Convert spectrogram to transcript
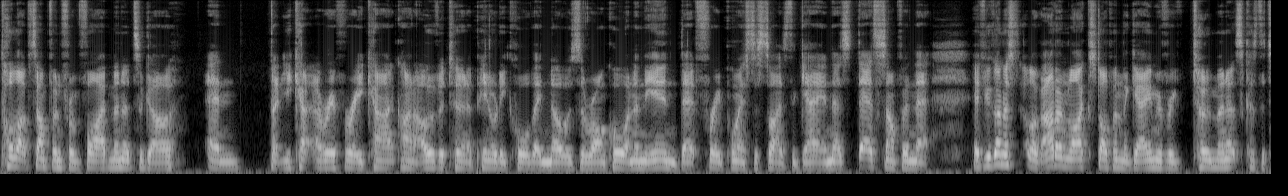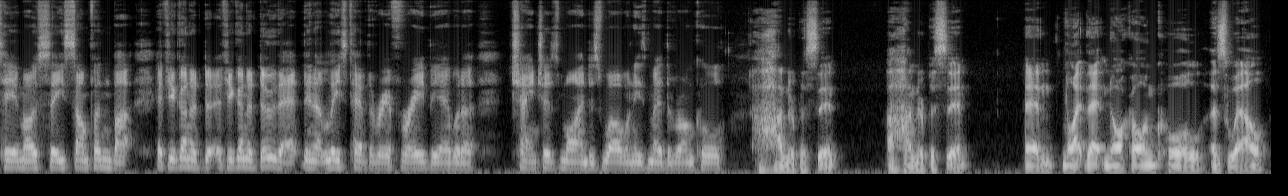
pull up something from five minutes ago, and but you a referee can't kind of overturn a penalty call they know is the wrong call. And in the end, that three points decides the game. That's that's something that if you're gonna look, I don't like stopping the game every two minutes because the TMO sees something. But if you're gonna do, if you're gonna do that, then at least have the referee be able to change his mind as well when he's made the wrong call. Hundred percent, hundred percent, and like that knock on call as well.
